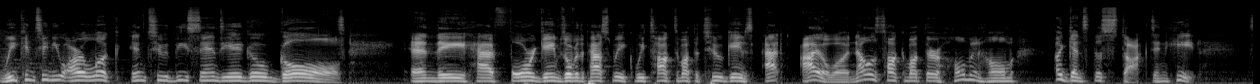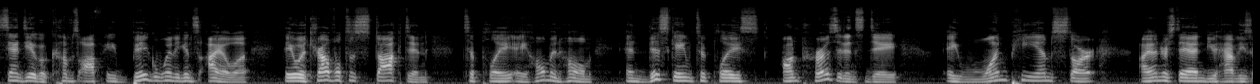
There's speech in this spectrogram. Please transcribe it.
We continue our look into the San Diego Gulls, And they had four games over the past week. We talked about the two games at Iowa. Now let's talk about their home and home against the Stockton Heat. San Diego comes off a big win against Iowa. They would travel to Stockton to play a home and home, and this game took place on President's Day, a 1 p.m. start. I understand you have these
